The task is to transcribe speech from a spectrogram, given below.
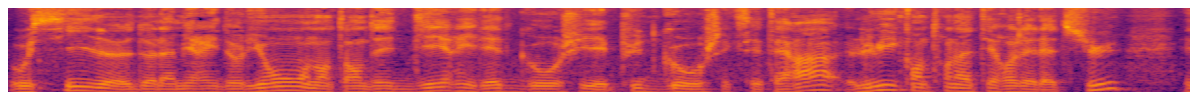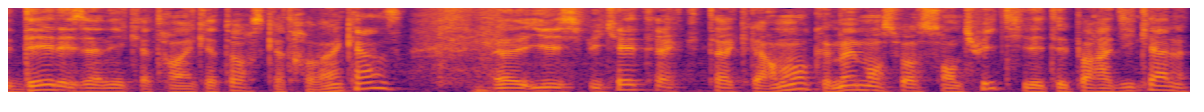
aussi de, la mairie de Lyon, on entendait dire il est de gauche, il est plus de gauche, etc. Lui, quand on interrogeait là-dessus, dès les années 94-95, euh, il expliquait très, clairement que même en 68, il n'était pas radical.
